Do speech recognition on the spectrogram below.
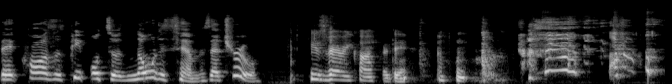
that causes people to notice him. Is that true? He's very confident.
